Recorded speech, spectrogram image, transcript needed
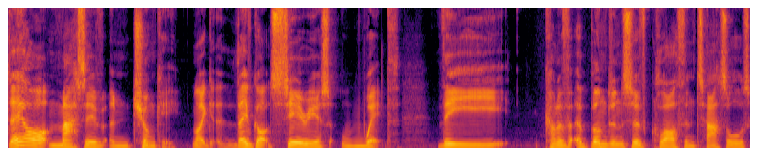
They are massive and chunky. Like, they've got serious width. The kind of abundance of cloth and tassels,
